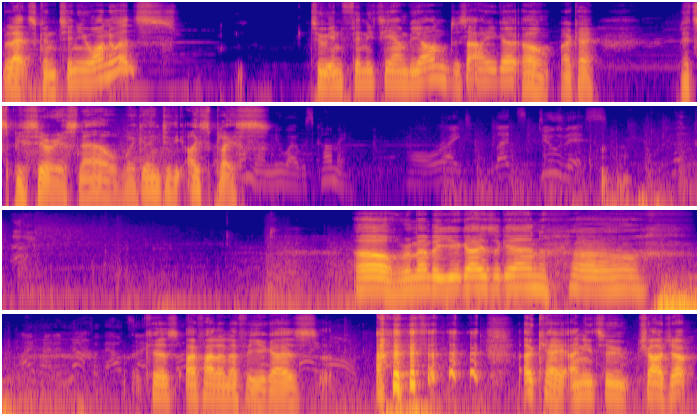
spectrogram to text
let's continue onwards to infinity and beyond. Is that how you go? Oh, okay. Let's be serious now. We're going to the ice place. Someone knew I was coming. All right, let's do this. Oh, remember you guys again? Oh, I've had enough of outside because I've had enough of you guys. okay, I need to charge up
